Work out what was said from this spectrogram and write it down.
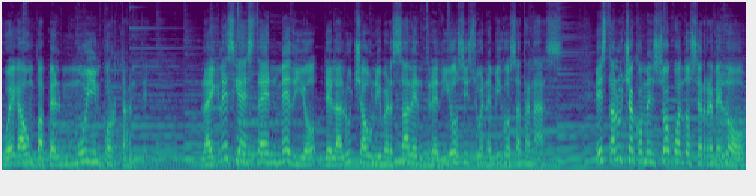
juega un papel muy importante. La iglesia está en medio de la lucha universal entre Dios y su enemigo Satanás. Esta lucha comenzó cuando se rebeló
